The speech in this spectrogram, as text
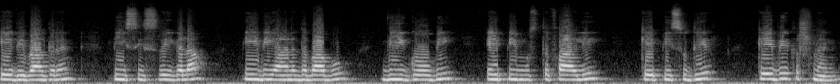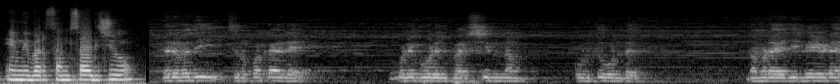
K Divakaran P C Sreekala P V Anandababu V Gopi A P Mustafa Ali K P Sudheer K B Krishnan എന്നിവർ സംസാരിച്ചു. നിരവധി ചെറുപ്പക്കാരെ വോളിബോളിൽ പരിശീലനം കൊടുത്തുകൊണ്ട് നമ്മുടെ ജില്ലയുടെ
